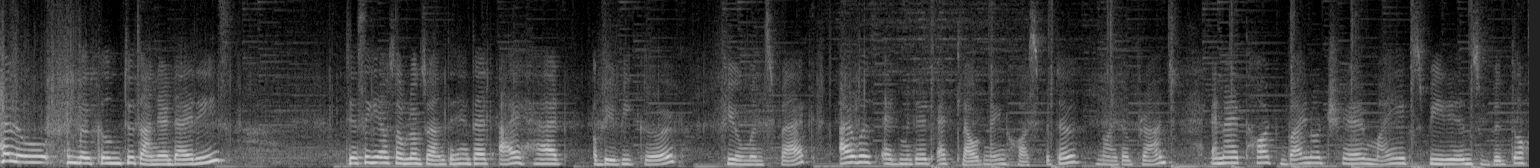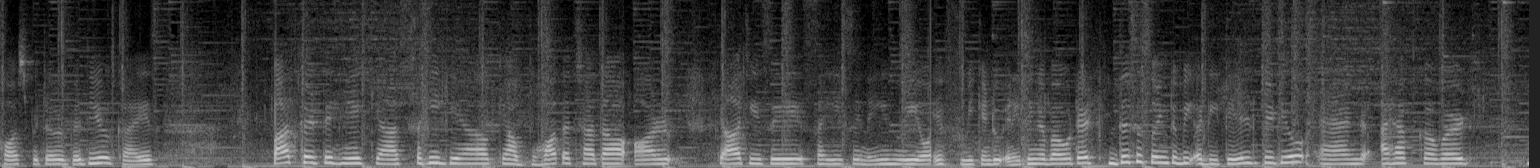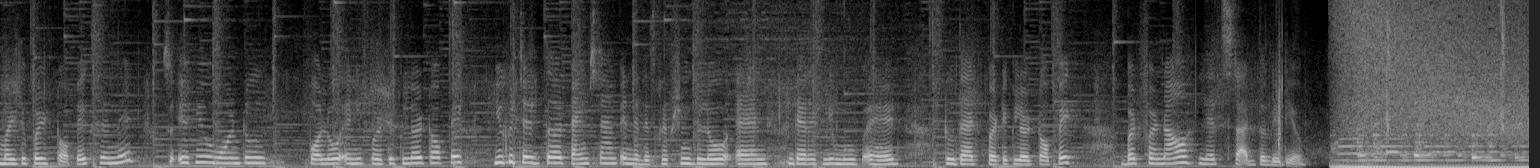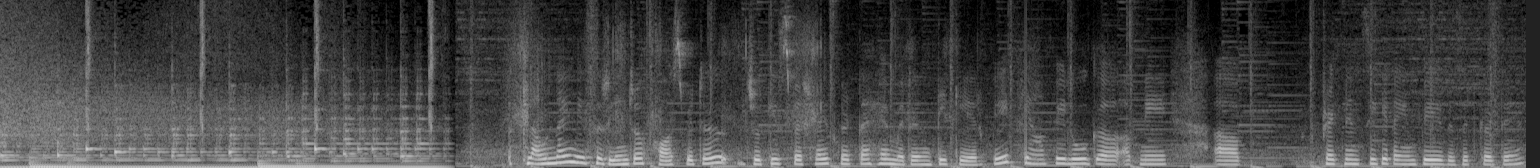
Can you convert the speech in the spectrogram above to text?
Hello welcome to Tania diaries जैसे कि आप सब लोग जानते हैं that I had a baby girl few months back I was admitted at Cloud Nine hospital Noida branch and I thought why not share my experience with the hospital with your guys बात करते हैं, क्या सही गया, क्या बहुत अच्छा था, और क्या चीज़ें सही से नहीं हुई और if we can do any thing about it this is going to be a detailed video and I have covered multiple topics in it so if you want to follow any particular topic you could check the timestamp in the description below and directly move ahead to that particular topic but for now let's start the video Cloud Nine is range of hospital जो कि specialise करता है maternity care पे। यहाँ पे लोग अपने pregnancy के टाइम पे विज़िट करते हैं।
